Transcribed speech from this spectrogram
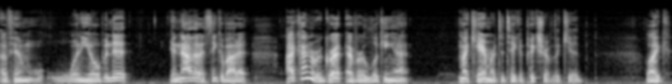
of him when he opened it, and now that I think about it, I kind of regret ever looking at my camera to take a picture of the kid. Like,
